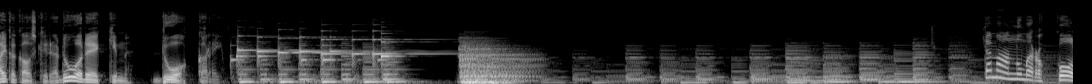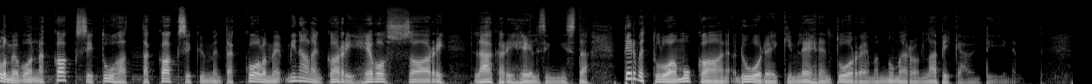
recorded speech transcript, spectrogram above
Aikakauskirja Duodeckim, Duokkari. Tämä on numero kolme vuonna 2023. Minä olen Kari Hevossaari, lääkäri Helsingistä. Tervetuloa mukaan Duodeckim-lehden tuoreimman numeron läpikäyntiin.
